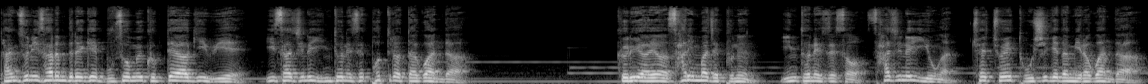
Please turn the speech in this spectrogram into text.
단순히 사람들에게 무서움을 극대화하기 위해 이 사진을 인터넷에 퍼뜨렸다고 한다. 그리하여 살인마 제프는 인터넷에서 사진을 이용한 최초의 도시괴담이라고 한다.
